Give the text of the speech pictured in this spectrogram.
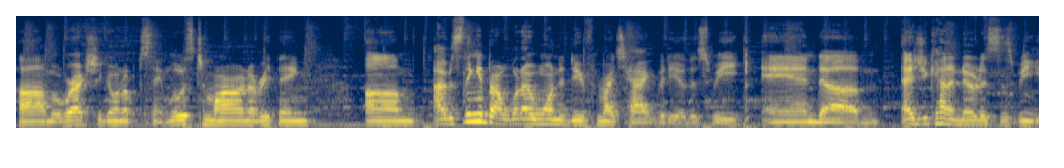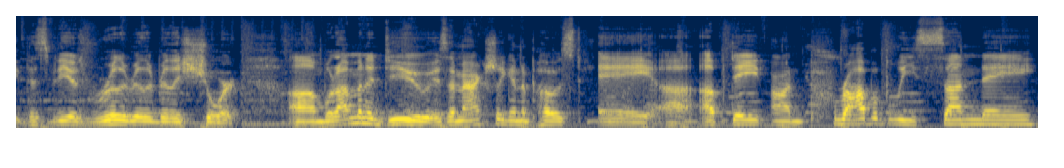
Um, but we're actually going up to St. Louis tomorrow and everything. Um, I was thinking about what I want to do for my tag video this week, and um, as you kind of noticed, this week this video is really, really, really short. What I'm gonna do is I'm actually gonna post a uh, update on probably Sunday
